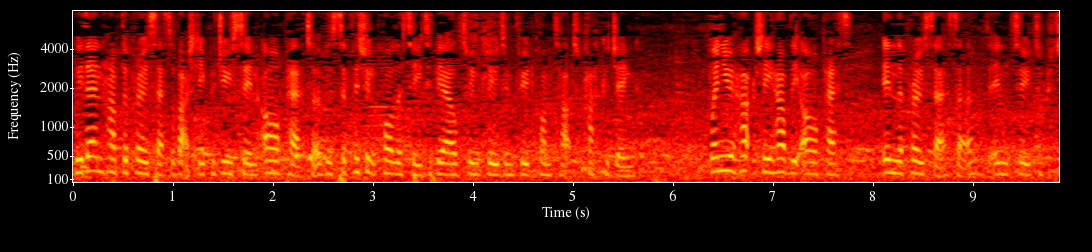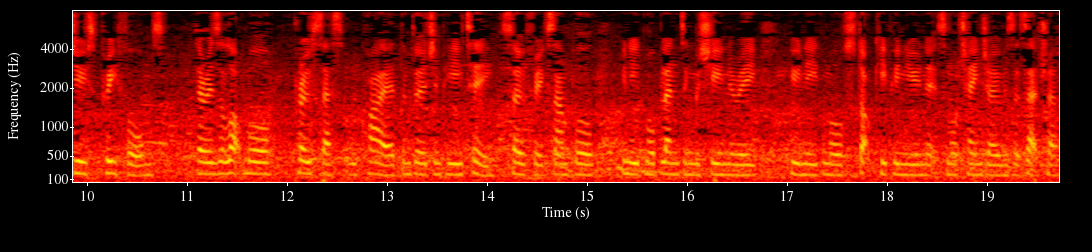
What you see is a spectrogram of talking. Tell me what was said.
We then have the process of actually producing rPET of a sufficient quality to be able to include in food contact packaging. When you actually have the rPET in the processor into to produce preforms, there is a lot more process required than virgin PET. So, for example, you need more blending machinery, you need more stock keeping units, more changeovers, etc.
